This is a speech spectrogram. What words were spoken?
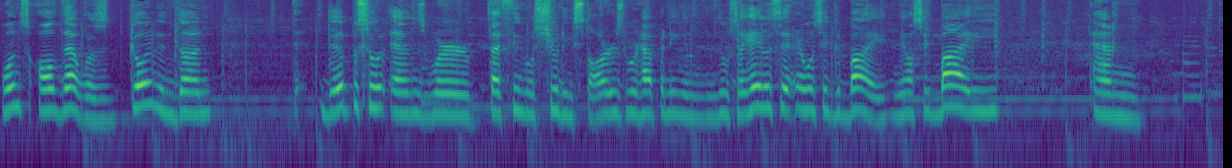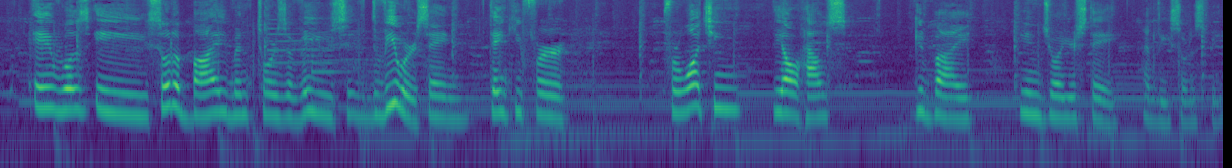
Once all that was good and done, the, the episode ends where that thing was shooting stars were happening, and Luz like, "Hey, let's say everyone say goodbye," and they all say bye, and it was a sort of bye meant towards the viewers, the viewers saying thank you for for watching the Owl House. Goodbye. You enjoy your stay, at least so to speak.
